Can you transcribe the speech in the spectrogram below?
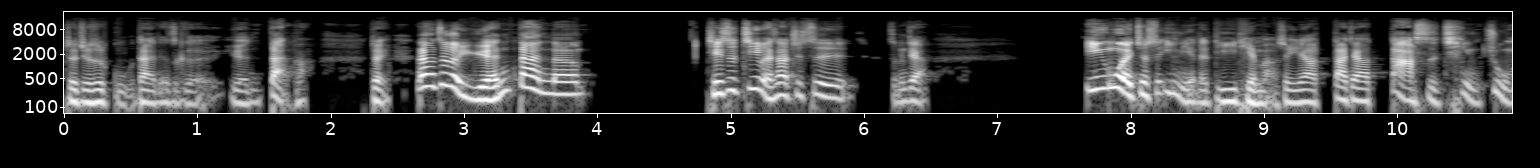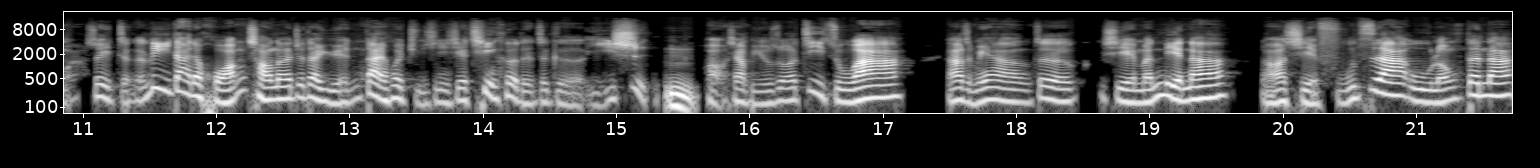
这就是古代的这个元旦哈。对，那这个元旦呢，其实基本上就是怎么讲？因为就是一年的第一天嘛，所以要大家要大肆庆祝嘛，所以整个历代的皇朝呢，就在元旦会举行一些庆贺的这个仪式。嗯，好像比如说祭祖啊，然后怎么样，这个写门帘呐，然后写福字啊，舞龙灯啊，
